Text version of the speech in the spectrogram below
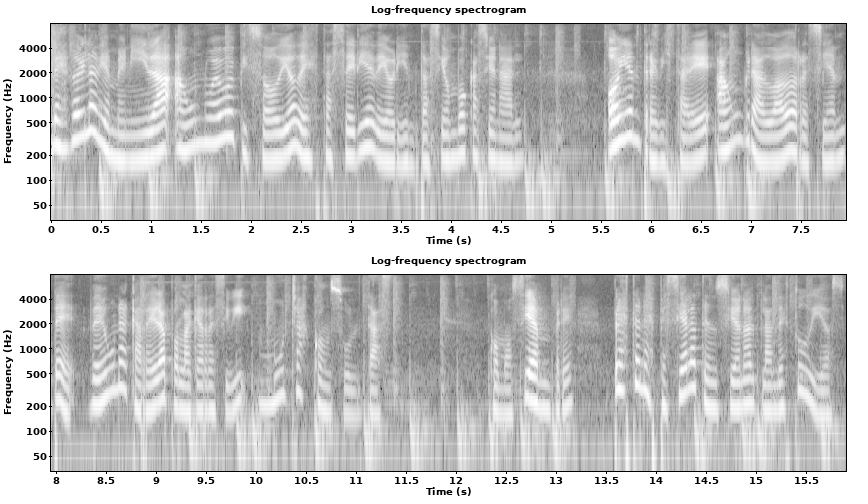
Les doy la bienvenida a un nuevo episodio de esta serie de orientación vocacional. Hoy entrevistaré a un graduado reciente de una carrera por la que recibí muchas consultas. Como siempre, presten especial atención al plan de estudios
